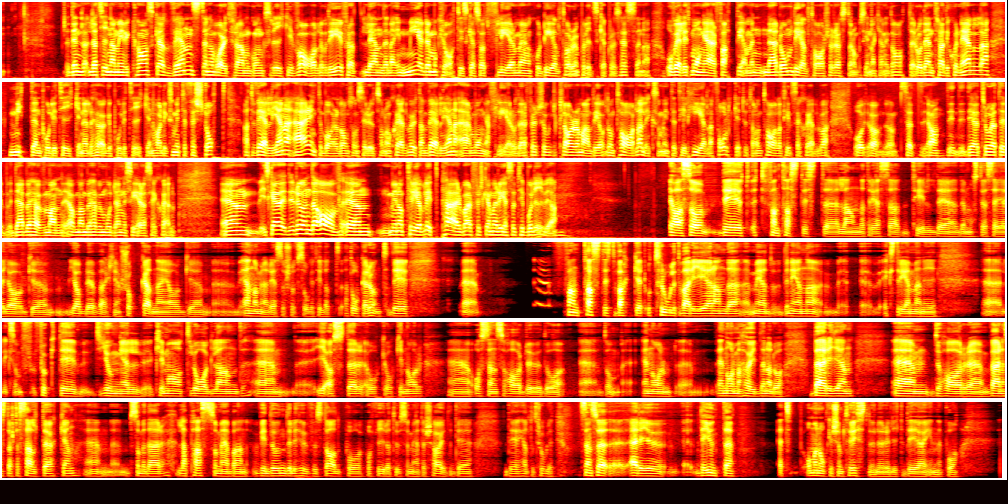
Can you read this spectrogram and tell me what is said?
den latinamerikanska vänstern har varit framgångsrik i val och det är för att länderna är mer demokratiska så att fler människor deltar i de politiska processerna. Och väldigt många är fattiga, men när de deltar så röstar de på sina kandidater. Och den traditionella mittenpolitiken eller högerpolitiken har liksom inte förstått att väljarna är inte bara de som ser ut som de själva, utan väljarna är många fler och därför så klarar de aldrig, de talar liksom inte till hela folket, utan de talar till sig själva. Och, ja, så att, ja, det, det, jag tror att det, där behöver man man, ja, man behöver modernisera sig själv. Um, vi ska runda av um, med något trevligt. Per, varför ska man resa till Bolivia? Ja, alltså det är ett, ett fantastiskt eh, land att resa till, det, det, måste jag säga. Jag, eh, jag blev verkligen chockad när jag, eh, en av mina resor så såg jag till att, att åka runt. Det är eh, fantastiskt vackert, otroligt varierande med den ena extremen i eh, liksom fuktig djungelklimat, lågland eh, i öster och, och i norr. Eh, och sen så har du då eh, de enorm, eh, enorma höjderna då, bergen, eh, du har eh, världens största saltöken eh, som är där, La Paz som är bara en vidunderlig huvudstad på, på 4000 meters höjd. Det, det är helt otroligt. Sen så är det ju, det är ju inte, ett, om man åker som turist nu, nu är det lite det jag är inne på,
